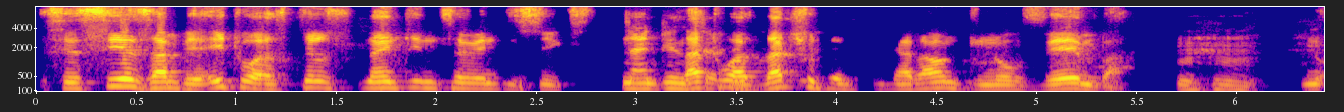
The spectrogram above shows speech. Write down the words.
selise Zambia it was still 1976 that was that should have been around november. Mhm. no,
